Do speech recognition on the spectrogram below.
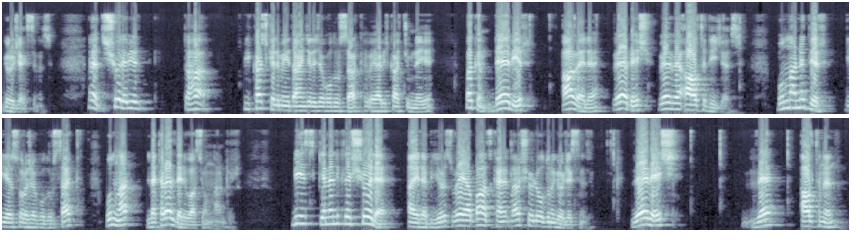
göreceksiniz. Evet şöyle bir daha birkaç kelimeyi daha inceleyecek olursak veya birkaç cümleyi. Bakın D1, AVL, V5 ve V6 diyeceğiz. Bunlar nedir diye soracak olursak bunlar lateral derivasyonlardır. Biz genellikle şöyle ayırabiliyoruz veya bazı kaynaklar şöyle olduğunu göreceksiniz. V5 ve 6'nın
